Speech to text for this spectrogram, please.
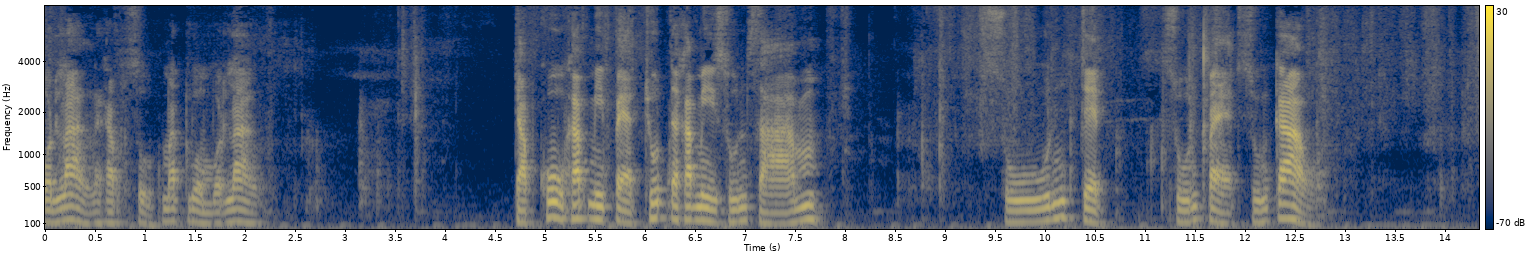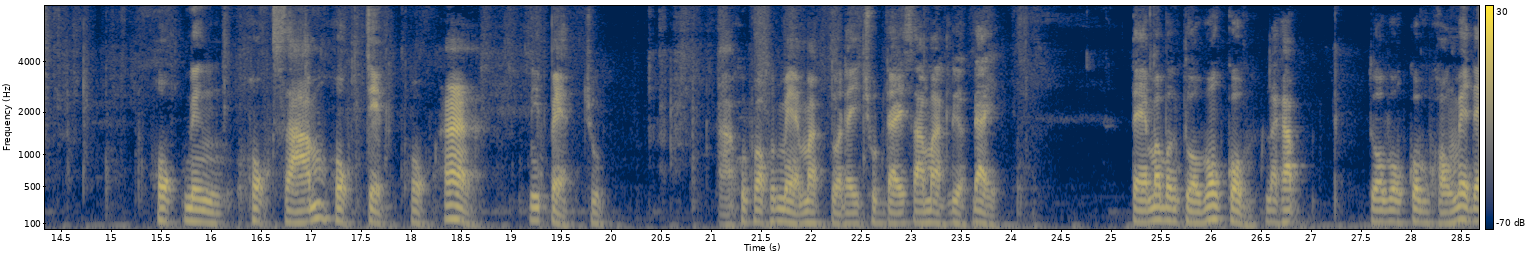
บนล่างนะครับ สูตรมัดรวมบนล่าง จับคู่ครับมี 8 ชุดนะครับ มี 0 3 0 7 0 8 0 9 6 1 6 3 6 7 6 5 มี 8 ชุด อ่าคุณพ่อคุณแม่มักตัวใดชุดใดสามารถเลือกได้ แต่มาเบิ่งตัววงกลมนะครับ ตัววงกลมของแม่แด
